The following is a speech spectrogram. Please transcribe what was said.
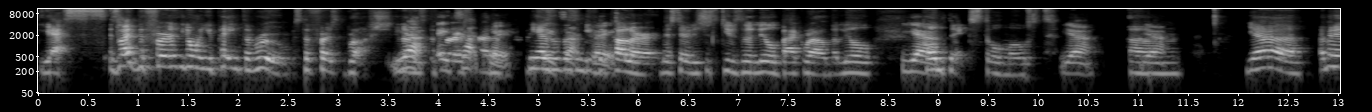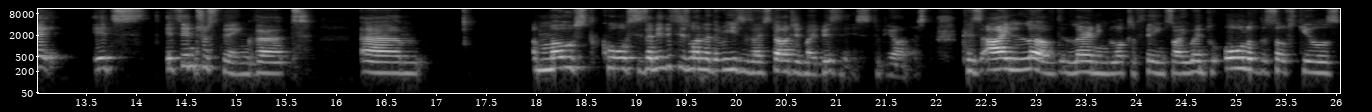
Yes, it's like the first. You know, when you paint the room, it's the first brush. You know, Yeah, it's the first kind of- exactly, doesn't give the color necessarily; it just gives a little background, a little yeah context, almost. yeah Um, Yeah. yeah. I mean, it, it's it's interesting that um, most courses i mean this is one of the reasons i started my business to be honest because i loved learning lots of things. So i went to all of the soft skills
